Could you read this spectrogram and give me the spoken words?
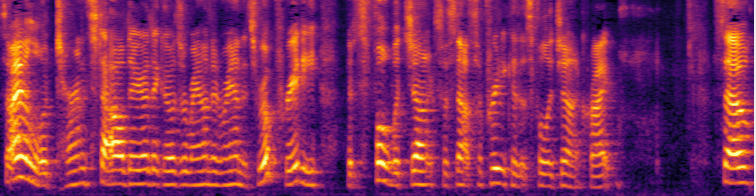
So I have a little turnstile there that goes around and around. It's real pretty, but it's full with junk, so it's not so pretty because it's full of junk, right? So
